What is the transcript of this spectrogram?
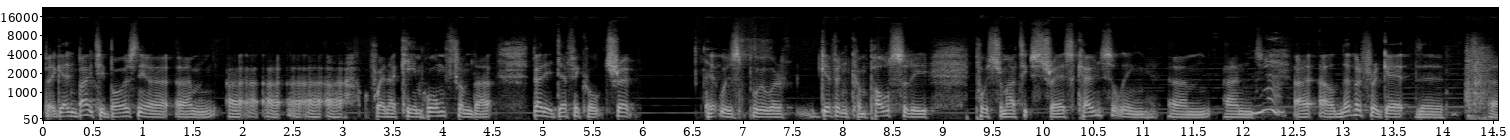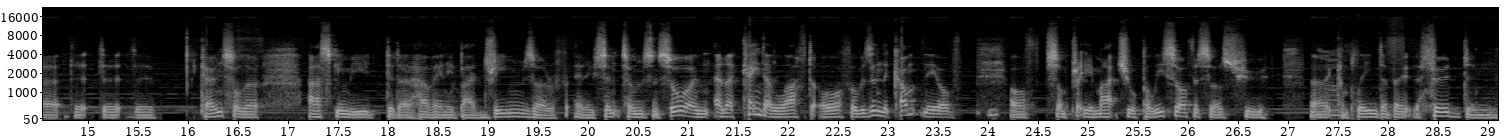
But getting back to Bosnia, um, uh, when I came home from that very difficult trip, it was we were given compulsory post-traumatic stress counselling, um, and I, will never forget the, uh, the, the the counsellor asking me, did I have any bad dreams or any symptoms and so on. And I kind of laughed it off. I was in the company of of some pretty macho police officers who uh, oh. complained about the food and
